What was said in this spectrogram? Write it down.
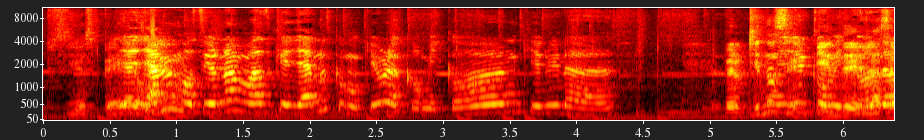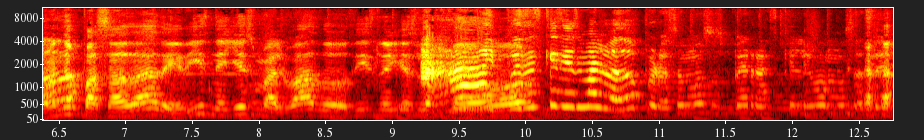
Pues yo espero. Ya, ya me emociona más que ya no es como quiero ir a Comic Con, quiero ir a... Pero ¿quién no se Oye, entiende? La semana pasada de Disney es malvado, Disney es lo Ay, peor. pues es que sí es malvado, pero somos sus perras, ¿qué le vamos a hacer?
